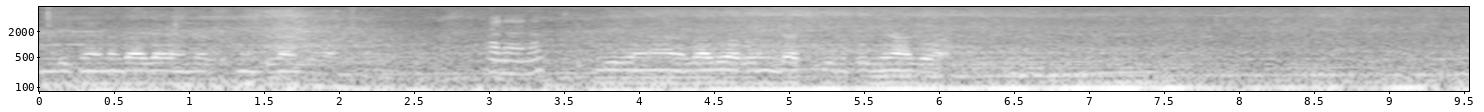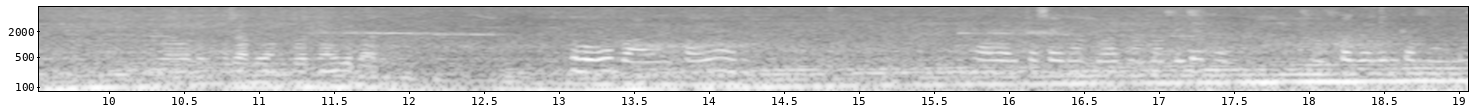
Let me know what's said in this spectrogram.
Hindi niya nagagawa yung dati kong ginagawa. Ano na? Hindi niya nagagawa ko yung dati kong ginagawa. Bawal po sabi ang buhat ng libat. Oo, bawal pa yan. Bawal ka sa'yo magbuhat ng mabigat at magpagaling ka muna.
